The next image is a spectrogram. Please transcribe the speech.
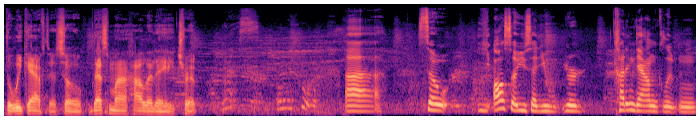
the week after. So that's my holiday trip. Very cool. Uh, so, also, you said you you're cutting down gluten.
